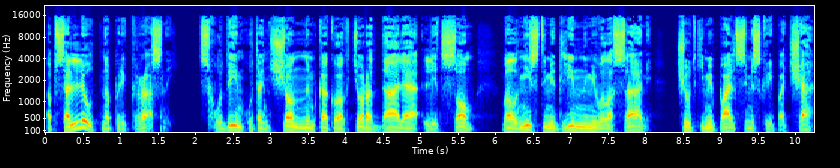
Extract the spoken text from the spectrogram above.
абсолютно прекрасный, с худым, утонченным, как у актера Даля, лицом, волнистыми длинными волосами, чуткими пальцами скрипача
